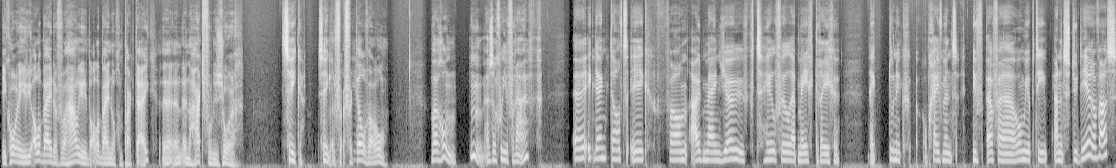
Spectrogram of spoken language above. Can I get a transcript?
ik hoor in jullie allebei de verhalen. Jullie hebben allebei nog een praktijk. Uh, een, een, hart voor de zorg. Zeker, zeker. V vertel ja. waarom. Waarom? Hm, dat is een goede vraag. Uh, ik denk dat ik vanuit mijn jeugd heel veel heb meegekregen. Toen ik op een gegeven moment of, uh, homeopathie aan het studeren was...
